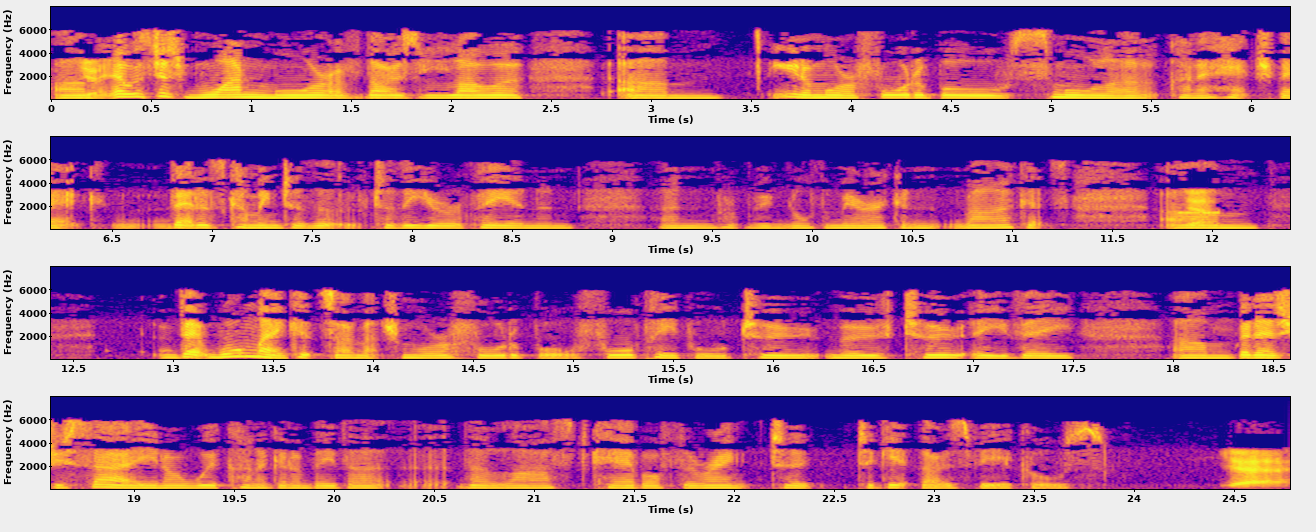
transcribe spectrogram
Um, Yeah. It was just one more of those lower, um, you know, more affordable, smaller kind of hatchback that is coming to the to the European and and probably North American markets. Um, That will make it so much more affordable for people to move to EV. Um, but as you say, you know, we're kind of going to be the the last cab off the rank to to get those vehicles. Yeah,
